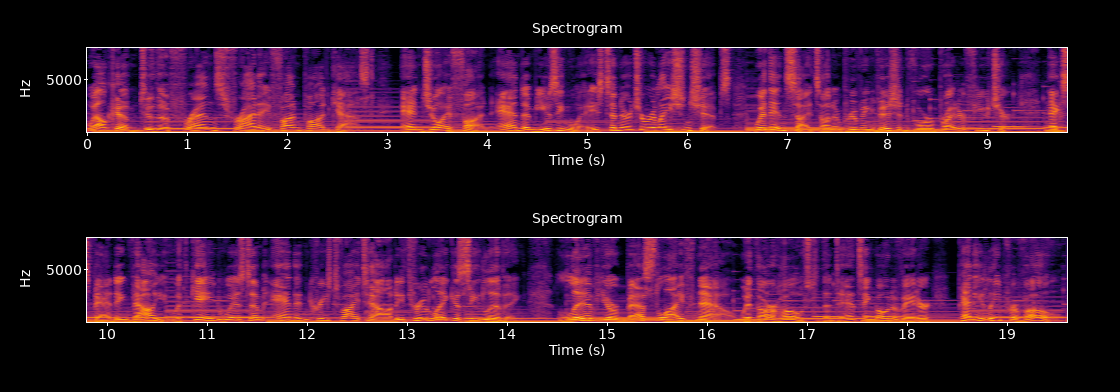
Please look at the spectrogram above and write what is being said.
Welcome to the Friends Friday Fun Podcast. Enjoy fun and amusing ways to nurture relationships with insights on improving vision for a brighter future, expanding value with gained wisdom and increased vitality through legacy living. Live your best life now with our host, the dancing motivator, Penny Lee Prevost.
